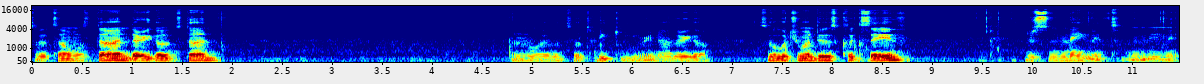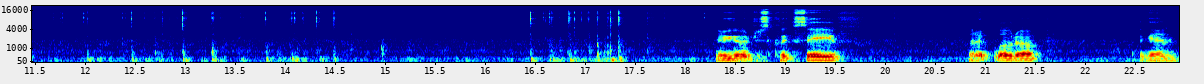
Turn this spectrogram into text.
So it's almost done. There you go, it's done. I don't know why it looks so tweaky right now. There you go. So what you want to do is click save. Just name it. Name it. There you go. Just click save. Let it load up again.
